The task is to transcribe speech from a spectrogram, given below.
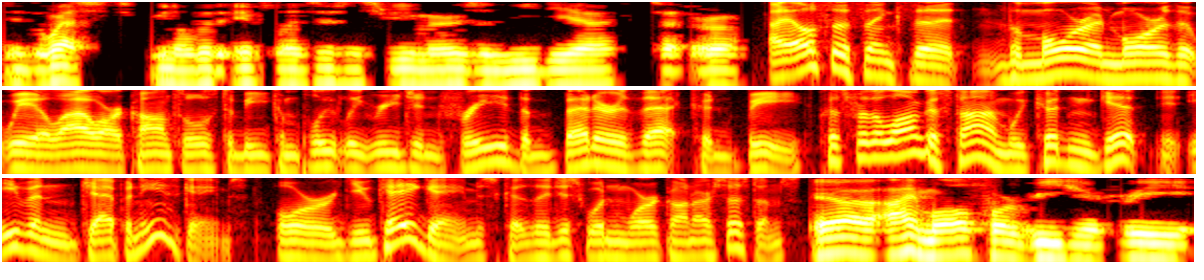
in the West, you know, with influencers and streamers and media, etc. I also think that the more and more that we allow our consoles to be completely region free, the better that could be. Because for the longest time, we couldn't get even Japanese games or UK games because they just wouldn't work on our systems. Yeah, I'm all for region free,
